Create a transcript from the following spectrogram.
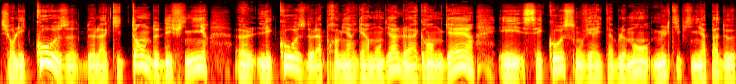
sur les causes de la, qui tente de définir euh, les causes de la Première Guerre mondiale, de la Grande Guerre, et ces causes sont véritablement multiples. Il n'y a pas de,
